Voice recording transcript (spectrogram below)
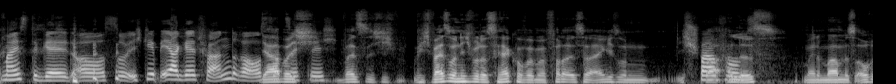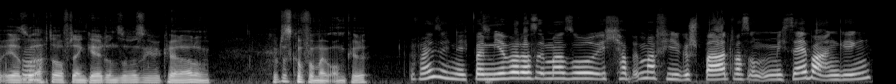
meiste Geld aus. So, ich gebe eher Geld für andere aus, ja, aber ich tatsächlich. weiß nicht, ich, ich weiß auch nicht, wo das herkommt, weil mein Vater ist ja eigentlich so ein, ich spare alles. Meine Mom ist auch eher so, Hm. achte auf dein Geld und sowas, ich keine Ahnung. Ich glaube, das kommt von meinem Onkel. Weiß ich nicht. Bei mir war das immer so, ich habe immer viel gespart, was um mich selber anging,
